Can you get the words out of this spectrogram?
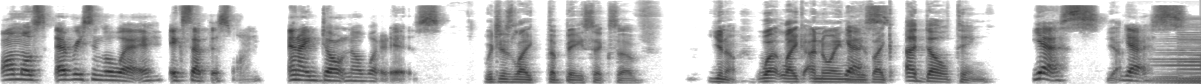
almost every single way except this one and i don't know what it is Which is like the basics of, you know, what like annoyingly Yes. is like adulting. yes Yeah. yes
